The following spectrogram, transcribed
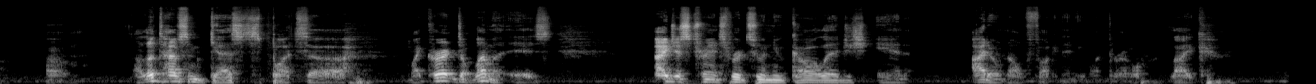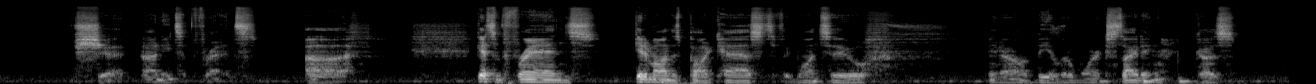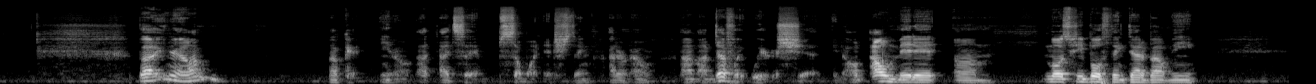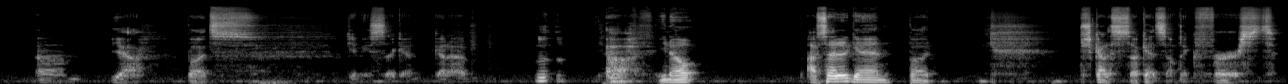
I'd love to have some guests, but uh, my current dilemma is I just transferred to a new college and I don't know fucking anyone, bro. Like, shit, I need some friends. Uh, get some friends, get them on this podcast if they want to. You know, be a little more exciting because, but you know, I'm okay you know, I, would say I'm somewhat interesting. I don't know. I'm, I'm, definitely weird as shit. You know, I'll admit it. Um, most people think that about me. Um, yeah, but give me a second. Gotta, uh, you know, I've said it again, but just gotta suck at something first,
